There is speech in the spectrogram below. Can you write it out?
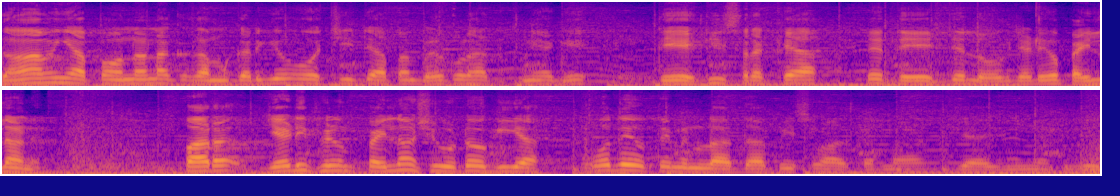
ਗਾਂ ਵੀ ਆਪਾਂ ਉਹਨਾਂ ਨਾਲ ਕੰਮ ਕਰੀਏ ਉਹ ਚੀਜ਼ ਤੇ ਆਪਾਂ ਬਿਲਕੁਲ ਹੱਕ ਚ ਨਹੀਂ ਹੈਗੇ। ਦੇਸ਼ ਦੀ ਸੁਰੱਖਿਆ ਤੇ ਦੇਸ਼ ਦੇ ਲੋਕ ਜਿਹੜੇ ਉਹ ਪਹਿਲਾਂ ਨੇ। ਪਰ ਜਿਹੜੀ ਫਿਲਮ ਪਹਿਲਾਂ ਸ਼ੂਟ ਹੋ ਗਈ ਆ, ਉਹਦੇ ਉੱਤੇ ਮੈਨੂੰ ਲੱਗਦਾ ਵੀ ਸਵਾਲ ਕਰਨਾ ਜਾਇਜ਼ ਨਹੀਂ ਆ ਵੀ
